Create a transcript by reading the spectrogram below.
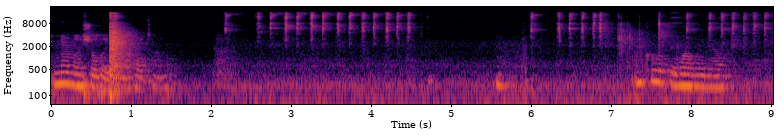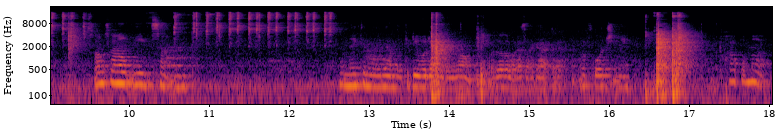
Normally she'll lay down the whole time. I'm cool if they want to lay down. As long as I don't need something. And they can lay down, they can do whatever they want. But otherwise, I got to, unfortunately, pop them up.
